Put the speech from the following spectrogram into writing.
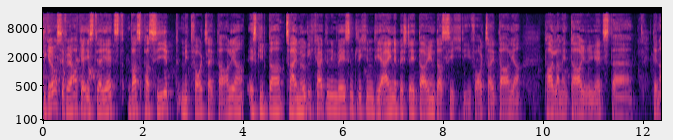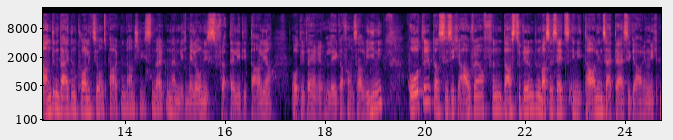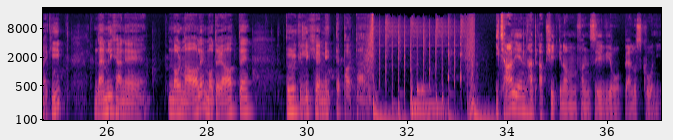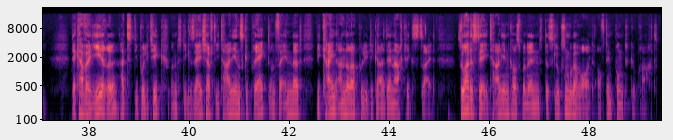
Die große Frage ist ja jetzt, was passiert mit Forza Italia? Es gibt da zwei Möglichkeiten im Wesentlichen. Die eine besteht darin, dass sich die Forza Italia Parlamentarier jetzt äh, den anderen beiden Koalitionspartnern anschließen werden, nämlich Melonis Fratelli d'Italia oder der Lega von Salvini. Oder dass sie sich aufraffen, das zu gründen, was es jetzt in Italien seit 30 Jahren nicht mehr gibt, nämlich eine normale, moderate, bürgerliche Mittepartei. Italien hat Abschied genommen von Silvio Berlusconi. Der Cavaliere hat die Politik und die Gesellschaft Italiens geprägt und verändert wie kein anderer Politiker der Nachkriegszeit. So hat es der Italien-Korrespondent des Luxemburger Wort auf den Punkt gebracht.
